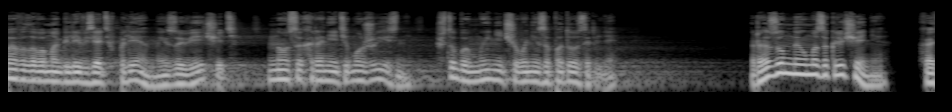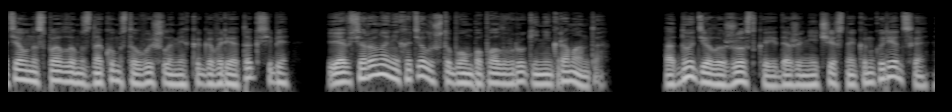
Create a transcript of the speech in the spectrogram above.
Павлова могли взять в плен, изувечить, но сохранить ему жизнь, чтобы мы ничего не заподозрили. Разумное умозаключение. Хотя у нас с Павлом знакомство вышло, мягко говоря, так себе, я все равно не хотел, чтобы он попал в руки некроманта. Одно дело жесткая и даже нечестная конкуренция,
